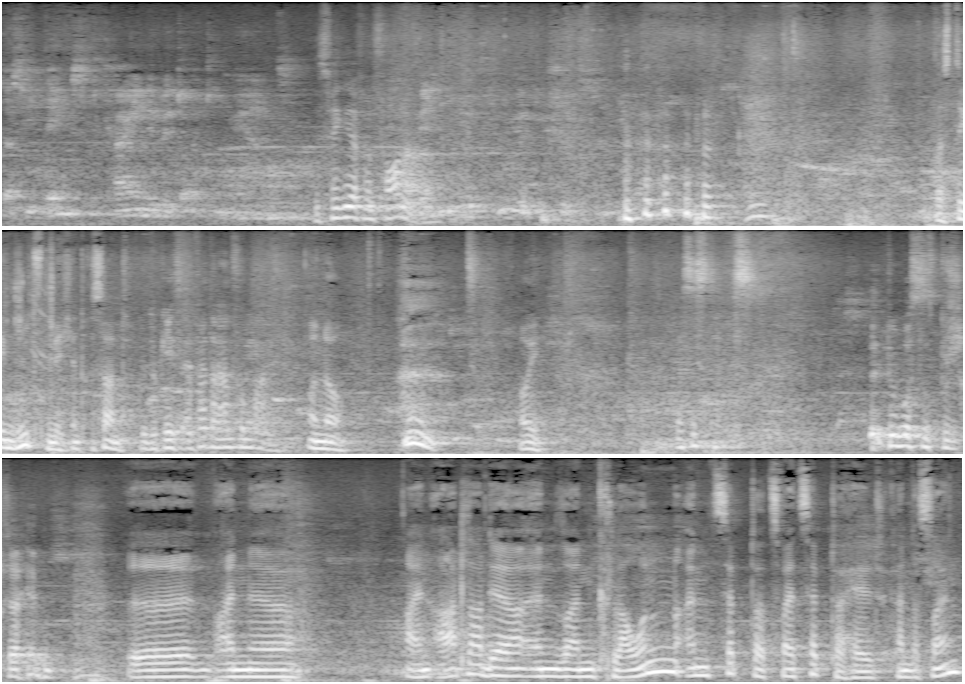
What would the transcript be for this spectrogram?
dass sie längst keine Bedeutung mehr hat. Jetzt fängt wieder von vorne an. Das Ding duzt mich. Interessant. Du gehst einfach daran vorbei. Oh no. Ui. Was ist das? Du musst es beschreiben. Äh, eine, ein Adler, der in seinen Klauen ein Zepter, zwei Zepter hält. Kann das sein?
